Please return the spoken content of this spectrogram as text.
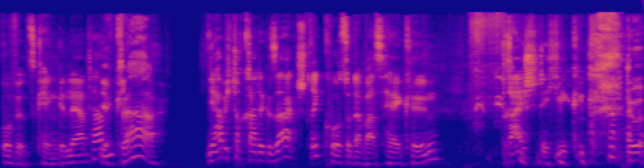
wo wir uns kennengelernt haben. Ja, klar. Ja, habe ich doch gerade gesagt. Strickkurs oder was? Häkeln? Dreistichig. Du,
